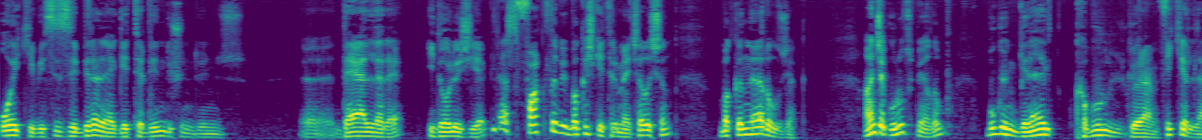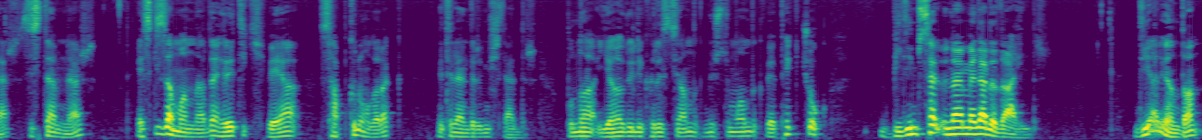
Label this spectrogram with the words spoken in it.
o ekibi sizi bir araya getirdiğini düşündüğünüz e, değerlere, ideolojiye biraz farklı bir bakış getirmeye çalışın. Bakın neler olacak. Ancak unutmayalım bugün genel kabul gören fikirler, sistemler eski zamanlarda heretik veya sapkın olarak nitelendirilmişlerdir. Buna Yahudilik, Hristiyanlık, Müslümanlık ve pek çok bilimsel önermeler de dahildir. Diğer yandan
